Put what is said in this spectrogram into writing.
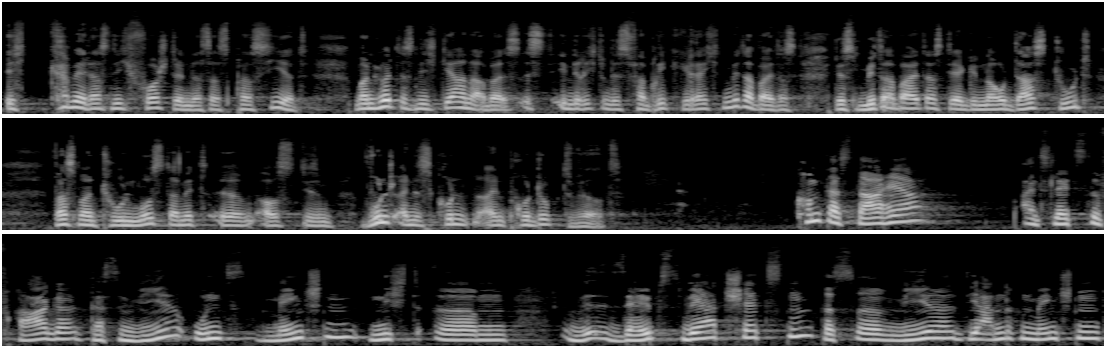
Ich kann mir das nicht vorstellen, dass das passiert. Man hört es nicht gerne, aber es ist in die Richtung des fabrikgerechten Mitarbeiters, des Mitarbeiters, der genau das tut, was man tun muss, damit äh, aus diesem Wunsch eines Kunden ein Produkt wird. Kommt das daher, als letzte Frage, dass wir uns Menschen nicht ähm, selbst wertschätzen, dass äh, wir die anderen Menschen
